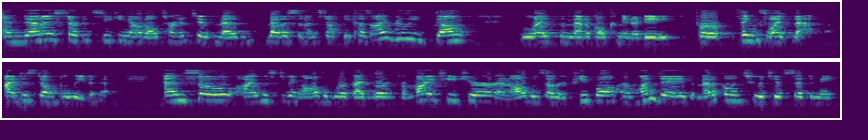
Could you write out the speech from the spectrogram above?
And then I started seeking out alternative med- medicine and stuff because I really don't like the medical community for things like that. I just don't believe in it. And so I was doing all the work I'd learned from my teacher and all these other people. And one day the medical intuitive said to me,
